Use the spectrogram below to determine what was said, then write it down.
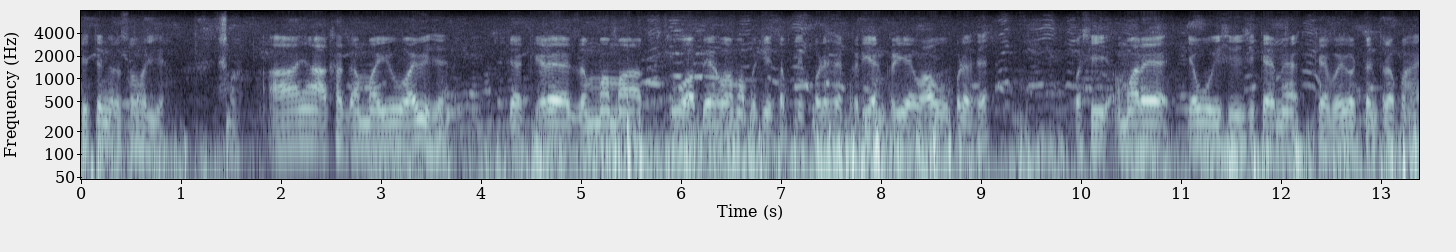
જીતેન્દ્ર સોહલિયા. આ અહીંયા આખા ગામમાં એવું આવી છે કે ઘેરે જમવામાં કૂવા બેહવામાં બધી તકલીફ પડે છે. કરીએ ને કરીએ વાવવું પડે છે. પછી અમારે એવું ઈચ્છ્યું છે કે અમે કે વહીવટતંત્ર પાસે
